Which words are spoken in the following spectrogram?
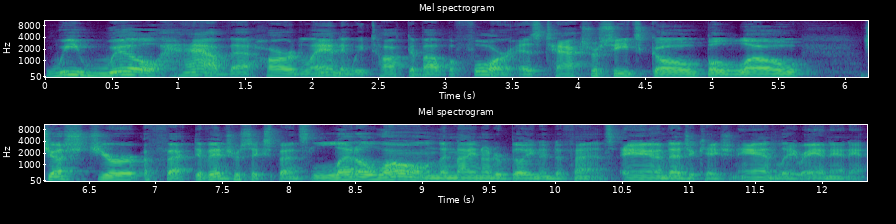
we will have that hard landing we talked about before as tax receipts go below just your effective interest expense, let alone the 900 billion in defense and education and labor and and and.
